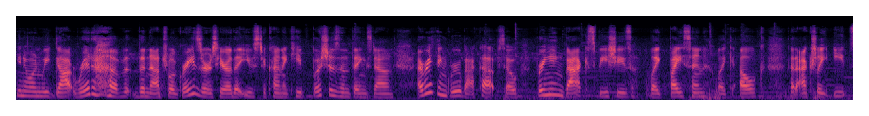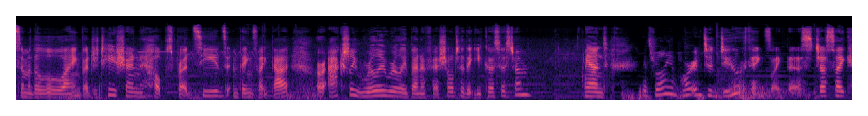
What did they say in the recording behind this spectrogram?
you know, when we got rid of the natural grazers here that used to kind of keep bushes and things down, everything grew back up. So bringing back species like bison, like elk, that actually eat some of the low-lying vegetation, help spread seeds and things like that, are actually really, really beneficial to the ecosystem. And it's really important to do things like this, just like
